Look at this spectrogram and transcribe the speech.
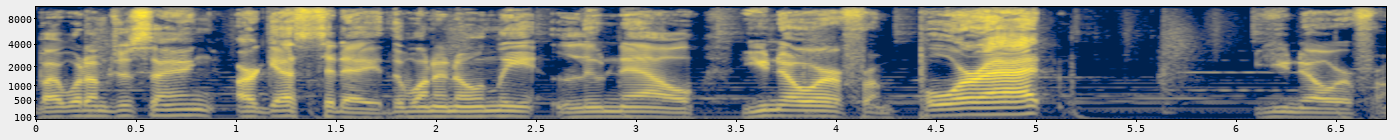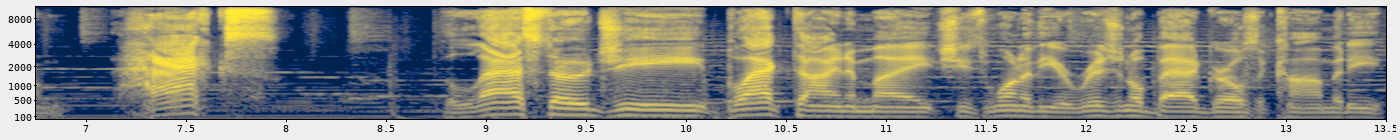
by what I'm just saying. Our guest today, the one and only Luenell. You know her from Borat. You know her from Hacks, The Last OG, Black Dynamite. She's one of the original bad girls of comedy.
